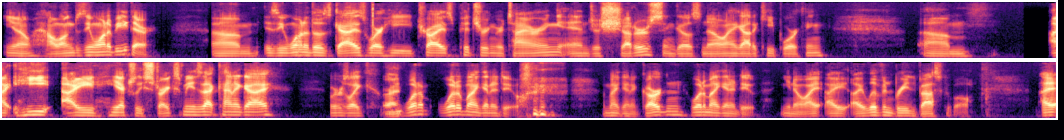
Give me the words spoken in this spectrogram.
you know, how long does he want to be there? Um, is he one of those guys where he tries pitching retiring and just shudders and goes, "No, I got to keep working"? Um, I he I he actually strikes me as that kind of guy. Where it's like, right. what am what am I gonna do? am I gonna garden? What am I gonna do? You know, I I, I live and breathe basketball. I,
